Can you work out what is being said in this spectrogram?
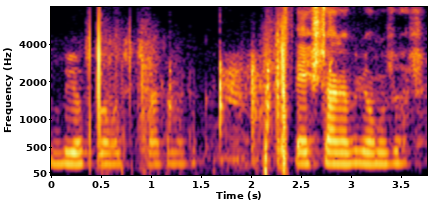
Blok bulamadık çıkartamadık. 5 tane bloğumuz var.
